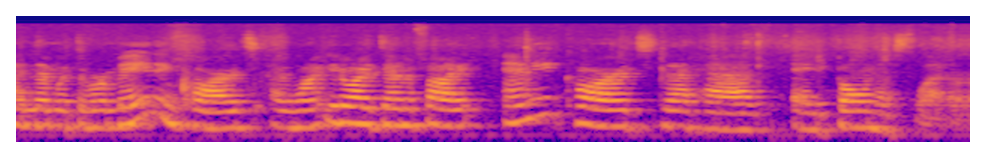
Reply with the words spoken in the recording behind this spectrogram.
And then with the remaining cards, I want you to identify any cards that have a bonus letter.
